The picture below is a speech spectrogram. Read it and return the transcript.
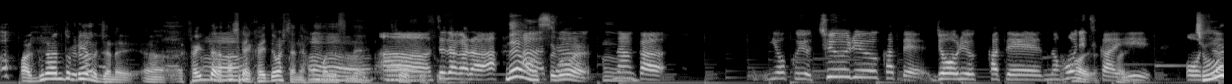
あ、グランドピアノじゃない。あ書いてたら確かに書いてましたね、ほんまですね。ああ、じだから、あでもあすごいなんか、よく言う、中流家庭、上流家庭の方に近はい上だっ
